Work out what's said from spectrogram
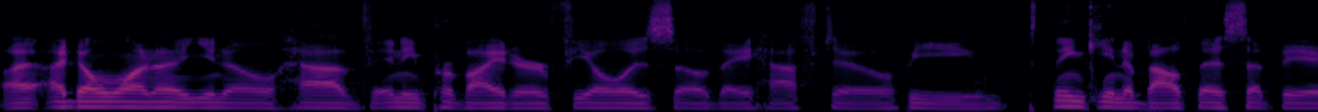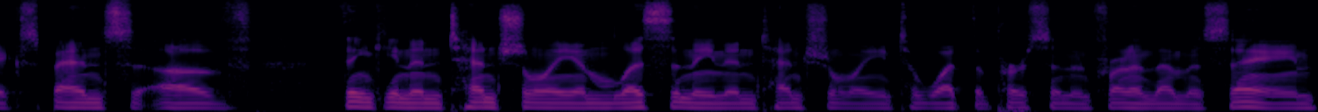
I, I don't want to you know have any provider feel as though they have to be thinking about this at the expense of thinking intentionally and listening intentionally to what the person in front of them is saying.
